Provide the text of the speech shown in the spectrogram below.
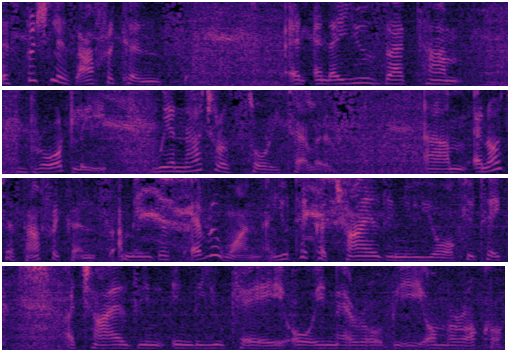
especially as Africans, and, and I use that term broadly, we are natural storytellers. Um, and not just Africans, I mean, just everyone. You take a child in New York, you take a child in, in the UK or in Nairobi or Morocco,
